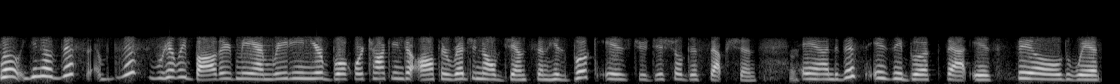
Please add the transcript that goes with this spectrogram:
Well, you know this this really bothered me. I'm reading your book. We're talking to author Reginald Jensen. His book is Judicial Deception, and this is a book that is filled with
